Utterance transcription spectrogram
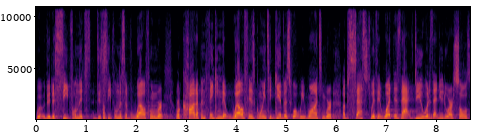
the deceitfulness, deceitfulness of wealth, when we're, we're caught up in thinking that wealth is going to give us what we want and we're obsessed with it, what does that do? What does that do to our souls?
